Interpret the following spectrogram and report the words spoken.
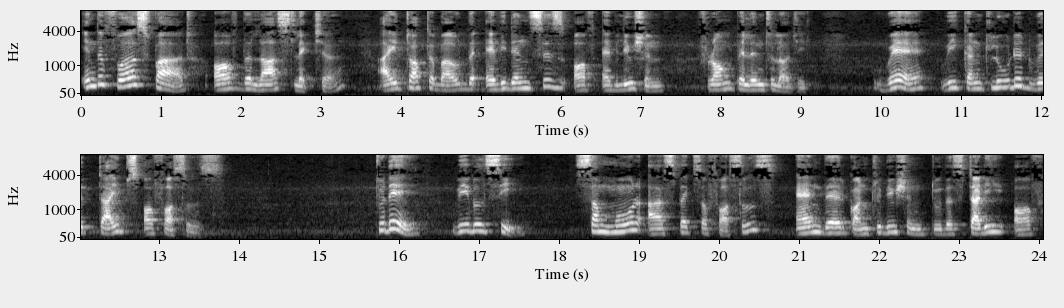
In the first part of the last lecture, I talked about the evidences of evolution from paleontology, where we concluded with types of fossils. Today, we will see some more aspects of fossils and their contribution to the study of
